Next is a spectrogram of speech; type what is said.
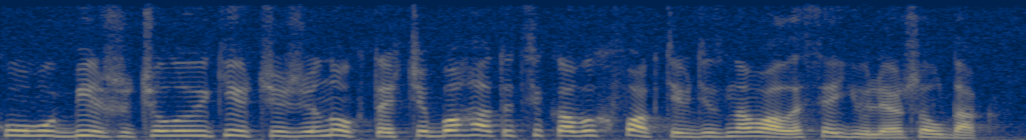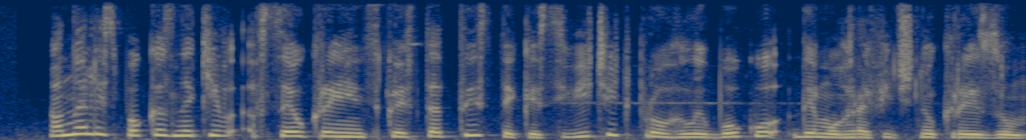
кого більше чоловіків чи жінок, та ще багато цікавих фактів дізнавалася Юлія Желдак. Аналіз показників всеукраїнської статистики свідчить про глибоку демографічну кризу.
